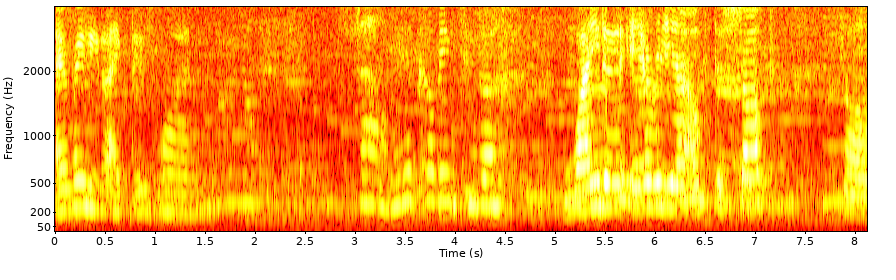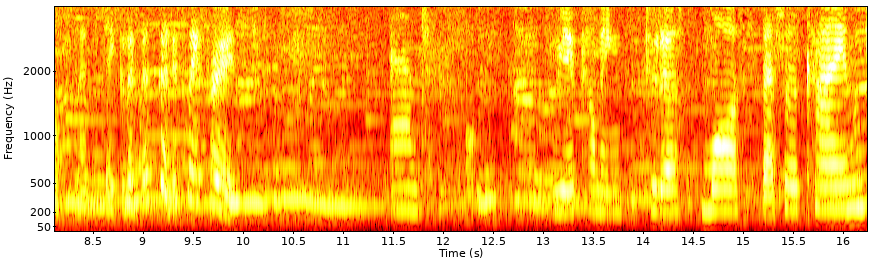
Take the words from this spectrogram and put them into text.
I really like this one. So we're coming to the wider area of the shop. So let's take a look. Let's go this way first. And we're coming to the more special kind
